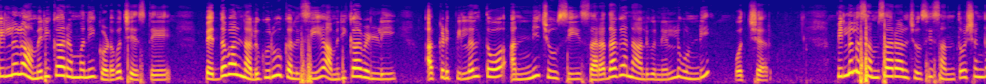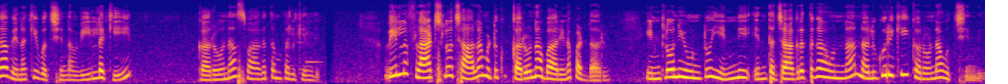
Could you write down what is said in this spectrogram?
పిల్లలు అమెరికా రమ్మని గొడవ చేస్తే పెద్దవాళ్ళు నలుగురు కలిసి అమెరికా వెళ్ళి అక్కడి పిల్లలతో అన్నీ చూసి సరదాగా నాలుగు నెలలు ఉండి వచ్చారు. పిల్లల సంసారాలు చూసి సంతోషంగా వెనక్కి వచ్చిన వీళ్ళకి కరోనా స్వాగతం పలికింది. వీళ్ళ ఫ్లాట్స్లో చాలా మటుకు కరోనా బారిన పడ్డారు. ఇంట్లోనే ఉంటూ ఎన్ని ఎంత జాగ్రత్తగా ఉన్నా నలుగురికి కరోనా వచ్చింది.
